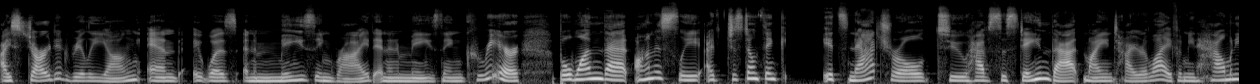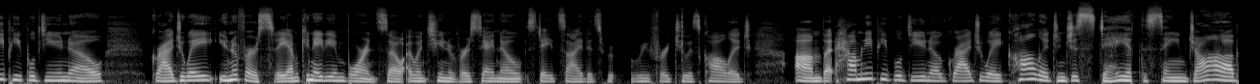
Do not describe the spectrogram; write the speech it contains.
I started really young, and it was an amazing ride and an amazing career, but one that honestly, I just don't think it's natural to have sustained that my entire life. I mean, how many people do you know? Graduate university. I'm Canadian born, so I went to university. I know stateside it's re- referred to as college. Um, but how many people do you know graduate college and just stay at the same job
